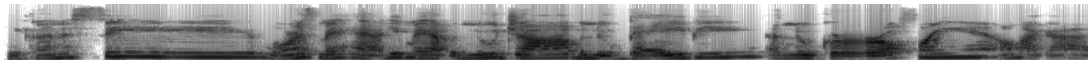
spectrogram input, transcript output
We're gonna see. Lawrence may have he may have a new job, a new baby, a new girlfriend. Oh my God.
